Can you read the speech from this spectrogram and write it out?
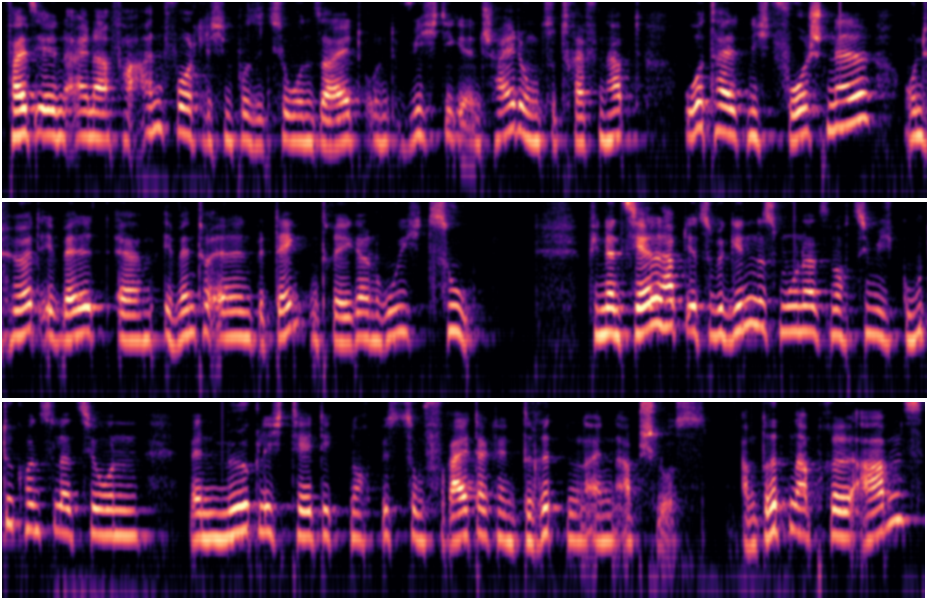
Falls ihr in einer verantwortlichen Position seid und wichtige Entscheidungen zu treffen habt, urteilt nicht vorschnell und hört äh, eventuellen Bedenkenträgern ruhig zu. Finanziell habt ihr zu Beginn des Monats noch ziemlich gute Konstellationen. Wenn möglich, tätigt noch bis zum Freitag, den 3. einen Abschluss. Am 3. April abends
